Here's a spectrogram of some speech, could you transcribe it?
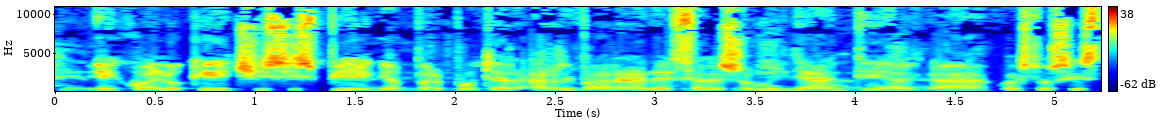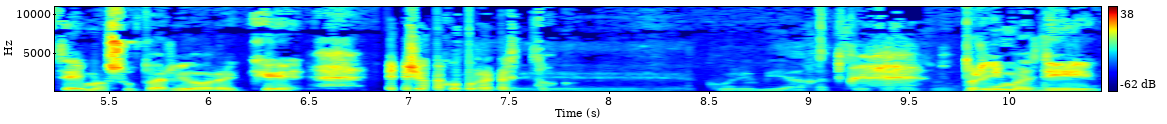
e quello che ci si spiega per poter arrivare ad essere somiglianti a, a questo sistema superiore che è già corretto. Prima di,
